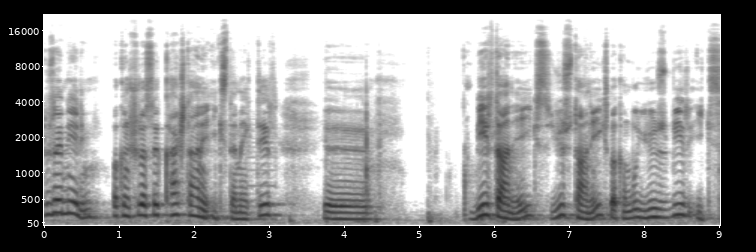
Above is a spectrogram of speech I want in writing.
düzenleyelim. Bakın şurası kaç tane x demektir? Ee, bir tane x, 100 tane x. Bakın bu 101 x.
